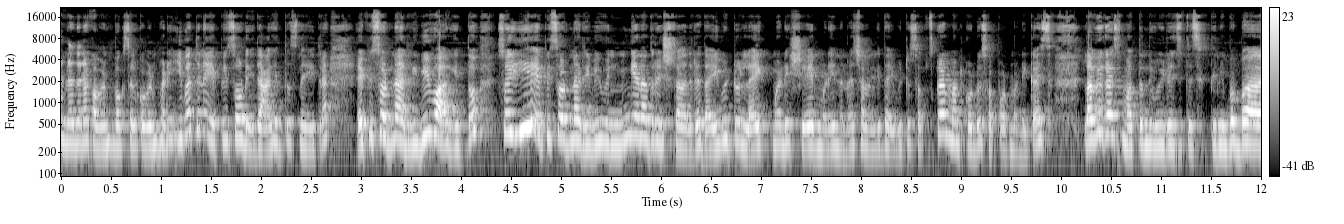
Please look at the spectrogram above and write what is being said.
ಅನ್ನೋದನ್ನ ಕಮೆಂಟ್ ಬಾಕ್ಸಲ್ಲಿ ಕಮೆಂಟ್ ಮಾಡಿ. ಇವತ್ತಿನ ಎಪಿಸೋಡ್ ಇದಾಗಿತ್ತು ಸ್ನೇಹಿತರೆ. ಎಪಿಸೋಡ್ನ ರಿವ್ಯೂ ಆಗಿತ್ತು. ಸೊ ಈ ಎಪಿಸೋಡ್ನ ರಿವ್ಯೂ ನಿಮ್ಗೆ ಏನಾದರೂ ಇಷ್ಟ ಆದರೆ ದಯವಿಟ್ಟು ಲೈಕ್ ಮಾಡಿ ಶೇರ್ ಮಾಡಿ. ನನ್ನ ಚಾನಲ್ಗೆ ದಯವಿಟ್ಟು ಸಬ್ಸ್ಕ್ರೈಬ್ ಮಾಡಿಕೊಂಡು ಸಪೋರ್ಟ್ ಮಾಡಿ ಗೈಸ್ ಲವ್ ಯು ಗೈಸ್ ಮತ್ತೊಂದು ವಿಡಿಯೋ ಜೊತೆ ಸಿಗ್ತೀನಿ. ಬಾಯ್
